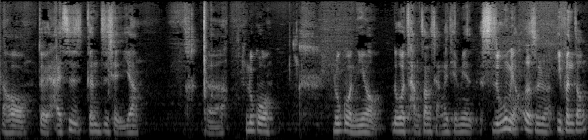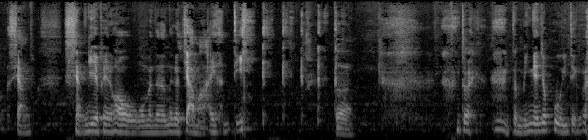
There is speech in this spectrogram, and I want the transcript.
然后对，还是跟之前一样，呃，如果如果你有，如果厂商想在前面十五秒、二十秒、一分钟想想夜配的话，我们的那个价码还很低，对，对，等明年就不一定了。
